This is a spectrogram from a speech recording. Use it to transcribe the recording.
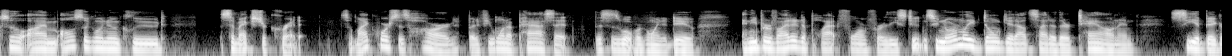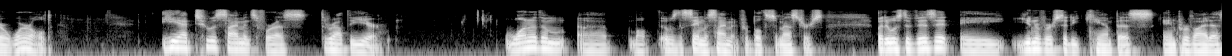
So I'm also going to include some extra credit. So my course is hard, but if you want to pass it, this is what we're going to do. And he provided a platform for these students who normally don't get outside of their town and see a bigger world. He had two assignments for us throughout the year. One of them, uh, well, it was the same assignment for both semesters, but it was to visit a university campus and provide a,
